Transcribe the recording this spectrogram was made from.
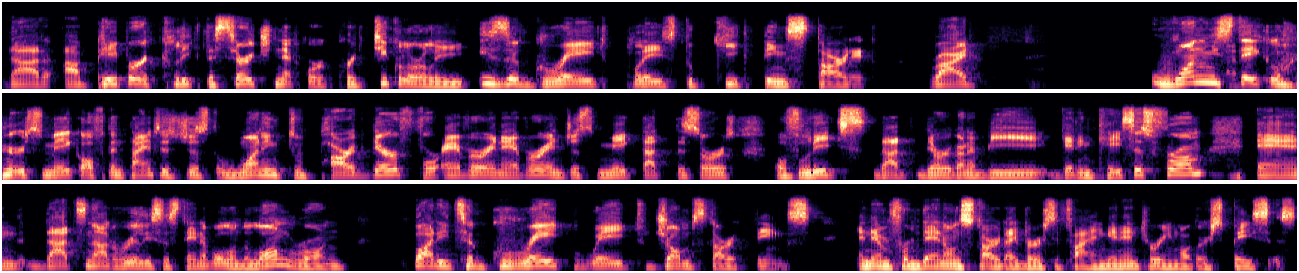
that a pay per click the search network particularly is a great place to kick things started right one mistake lawyers make oftentimes is just wanting to park there forever and ever and just make that the source of leads that they're going to be getting cases from. And that's not really sustainable on the long run but it's a great way to jumpstart things and then from then on start diversifying and entering other spaces.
